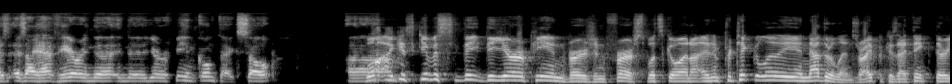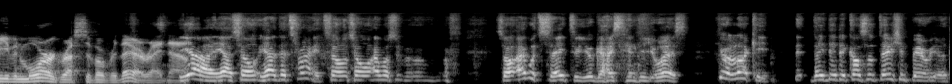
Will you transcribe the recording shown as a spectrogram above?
as as I have here in the in the European context. So. Um, well, I guess give us the, the European version first. What's going on, and particularly in Netherlands, right? Because I think they're even more aggressive over there right now. Yeah, yeah. So yeah, that's right. So so I was so I would say to you guys in the US, you're lucky. They did a consultation period.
